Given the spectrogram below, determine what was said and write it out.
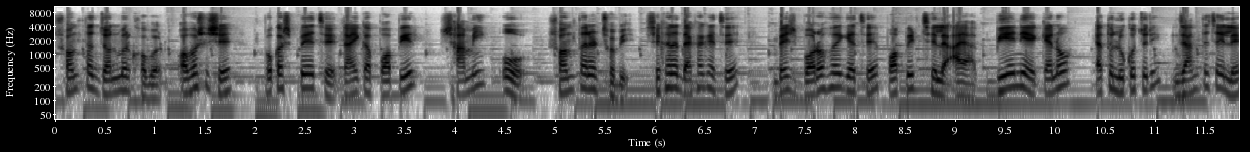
সন্তান জন্মের খবর। অবশেষে প্রকাশ পেয়েছে নায়িকা পপির স্বামী ও সন্তানের ছবি। সেখানে দেখা গেছে, বেশ বড় হয়ে গেছে পপির ছেলে আয়াত। বিয়ে নিয়ে কেন এত লুকোচুরি? জানতে চাইলে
